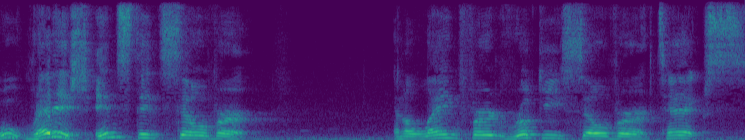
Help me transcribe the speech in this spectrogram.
Ooh, Reddish Instant Silver. And a Langford Rookie Silver. Ticks.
